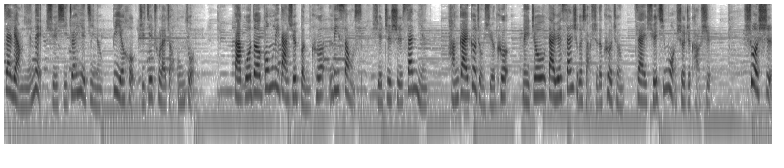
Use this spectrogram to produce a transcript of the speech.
在两年内学习专业技能，毕业后直接出来找工作。法国的公立大学本科 licence 学制是三年，涵盖各种学科，每周大约三十个小时的课程，在学期末设置考试。硕士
